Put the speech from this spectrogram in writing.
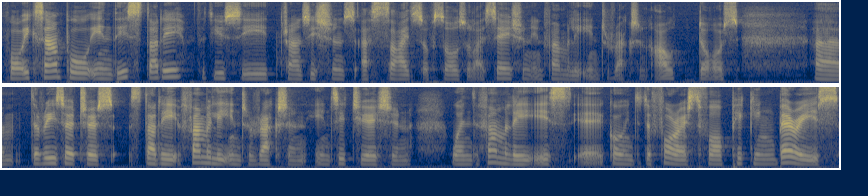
For example, in this study that you see transitions as sites of socialization in family interaction outdoors, um, the researchers study family interaction in situation when the family is uh, going to the forest for picking berries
